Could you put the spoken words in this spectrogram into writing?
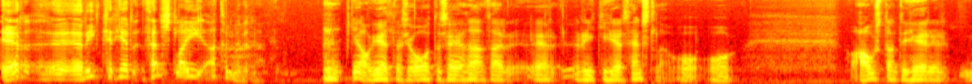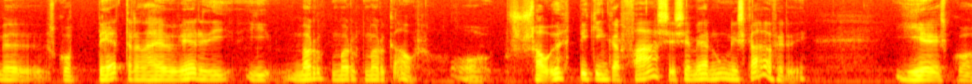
Er, er eh, ríkir hér þensla í atvinnunni? Já, ég held að sé ótt að segja það að það er ríki hér þensla og, og, og ástandi hér er með, sko, betra en það hefur verið í, í mörg, mörg, mörg ár. Og sá uppbyggingarfasi sem er núna í skagafyrði ég, sko,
